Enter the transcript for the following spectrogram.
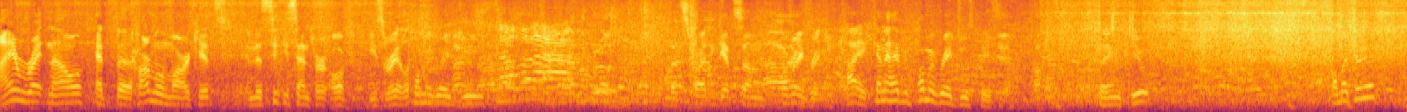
I am right now at the Carmel Market in the city center of Israel. Pomegranate juice. Let's try to get some pomegranate. Hi, can I have a pomegranate juice, please? Thank you. How much is it?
